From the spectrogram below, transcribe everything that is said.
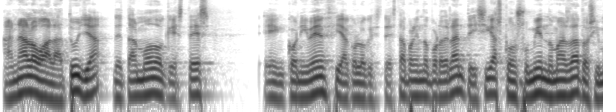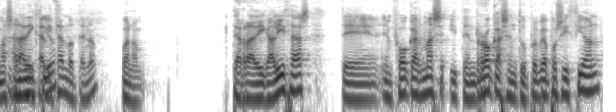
análoga a la tuya, de tal modo que estés en connivencia con lo que te está poniendo por delante y sigas consumiendo más datos y más radicalizándote, anuncios, ¿no? Bueno, te radicalizas, te enfocas más y te enrocas en tu propia posición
